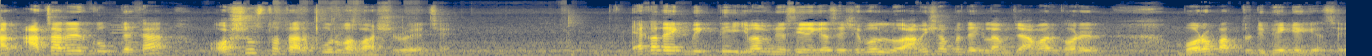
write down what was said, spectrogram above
আর আচারের কূপ দেখা অসুস্থতার পূর্বাভাস রয়েছে। একদা এক ব্যক্তি ইমাম ইবনে সিরিনের কাছে এসে বলল, আমি স্বপ্নে দেখলাম যে আমার ঘরের বড় পাত্রটি ভেঙে গেছে।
